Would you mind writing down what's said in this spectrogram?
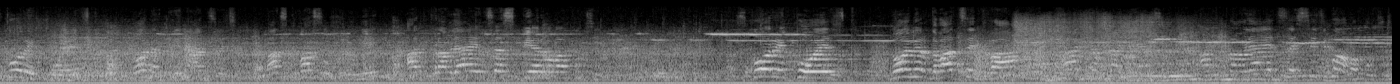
Скорый поезд номер 12. Москва-Сухуми отправляется с первого пути. Скорый поезд номер 22. Харьков-Донецк отправляется с седьмого пути.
